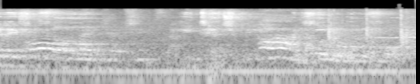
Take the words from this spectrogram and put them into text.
Oh, thank you, Jesus. He touched me. Oh, so wonderful.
